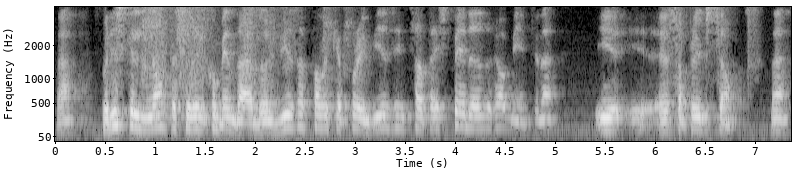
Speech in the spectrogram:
Tá? Por isso que ele não está sendo recomendado. A Anvisa falou que é proibido, a gente só está esperando realmente, né? E, e, essa proibição. Né?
